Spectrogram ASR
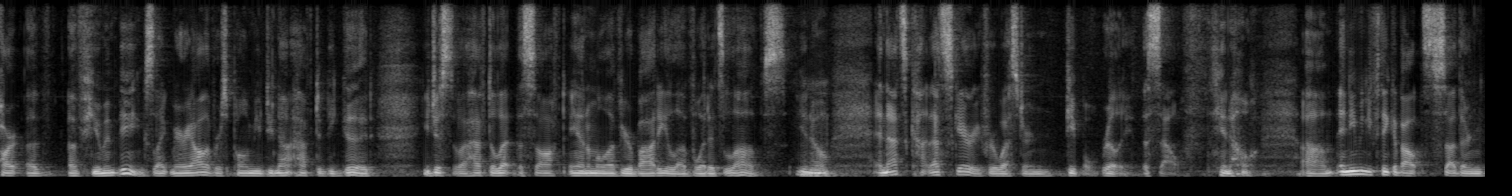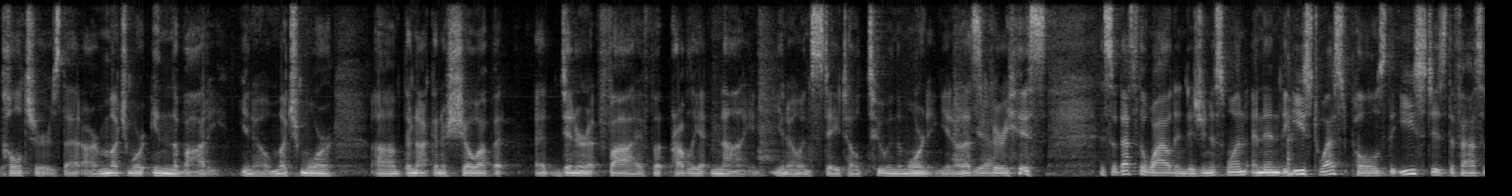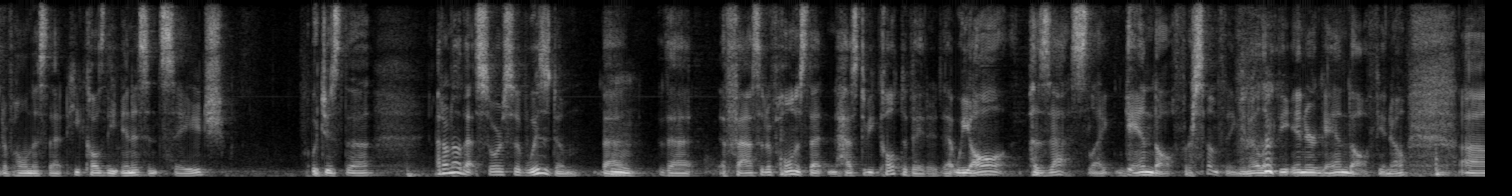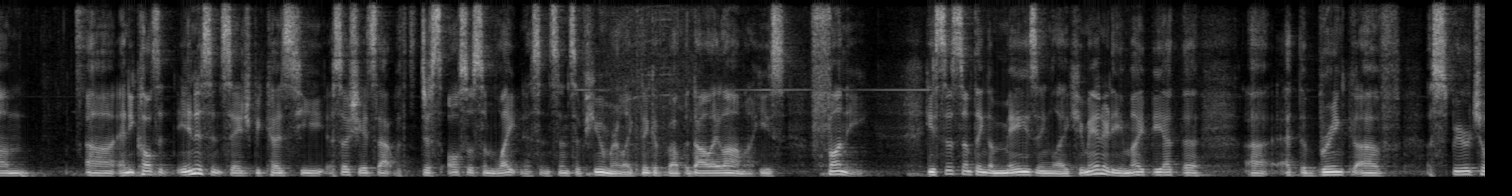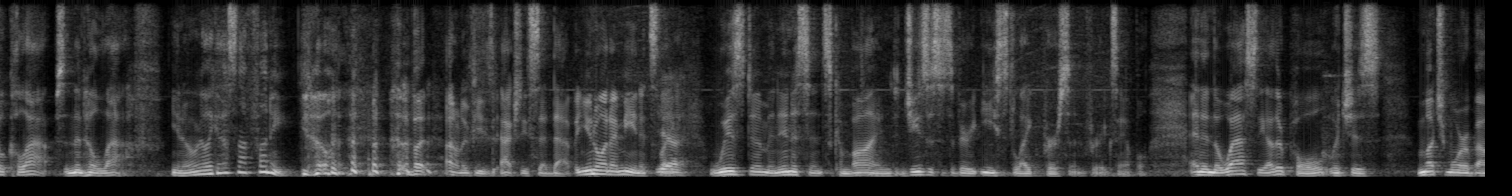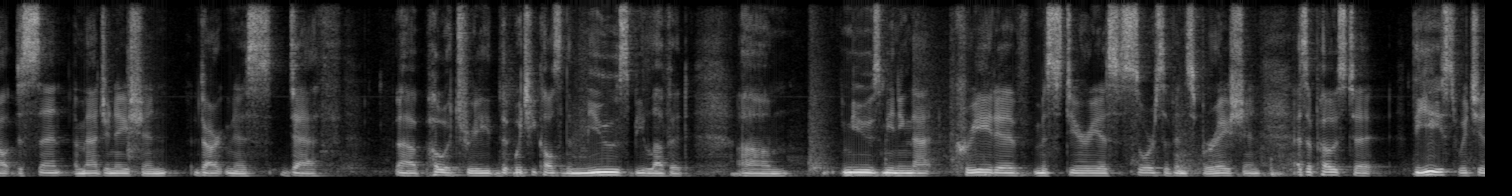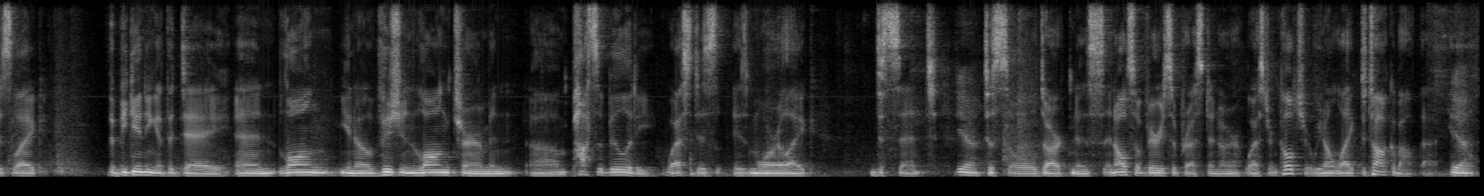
part of, of human beings. Like Mary Oliver's poem, you do not have to be good. You just have to let the soft animal of your body love what it loves, you know? And that's, that's scary for Western people, really, the South, you know? Um, and even if you think about Southern cultures that are much more in the body, you know, much more, um, they're not going to show up at, at dinner at five, but probably at nine, you know, and stay till two in the morning. You know, that's Yeah. very his. So that's the wild indigenous one. And then the east west poles, the east is the facet of wholeness that he calls the innocent sage, which is the, I don't know, that source of wisdom that, that, a facet of wholeness that has to be cultivated that we all possess like gandalf or something you know like the inner gandalf you know um, uh, and he calls it innocent sage because he associates that with just also some lightness and sense of humor. Like think about the Dalai Lama. He's funny. He says something amazing like humanity might be at the uh, at the brink of a spiritual collapse, and then he'll laugh. You know, we're like that's not funny. You know, but I don't know if he's actually said that, but you know what I mean. It's like Yeah. wisdom and innocence combined. Jesus is a very East-like person, for example, and in the West, the other pole, which is much more about descent, imagination, darkness, death, uh, poetry, which he calls the muse beloved. Um, muse meaning that creative, mysterious source of inspiration, as opposed to the East, which is like the beginning of the day and long, you know, vision long term and um, possibility. West is is more like descent Yeah. to soul, darkness, and also very suppressed in our Western culture. We don't like to talk about that. you Yeah. know?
